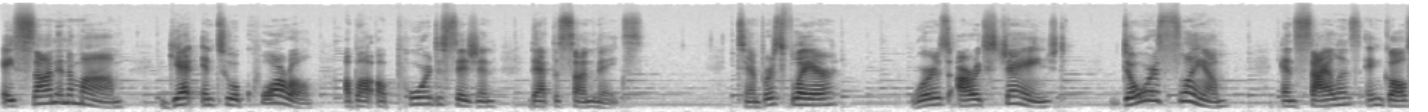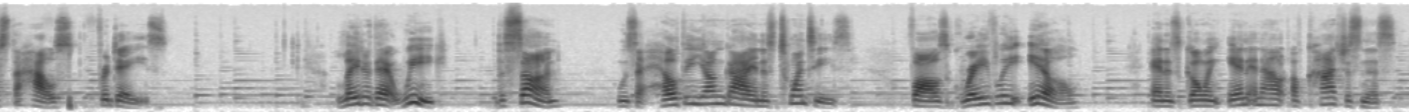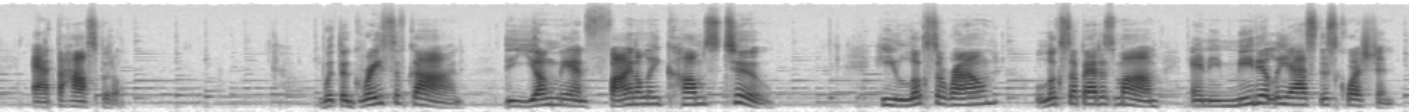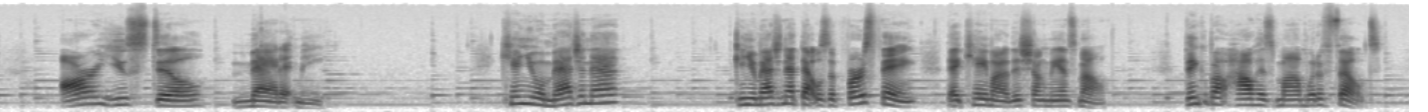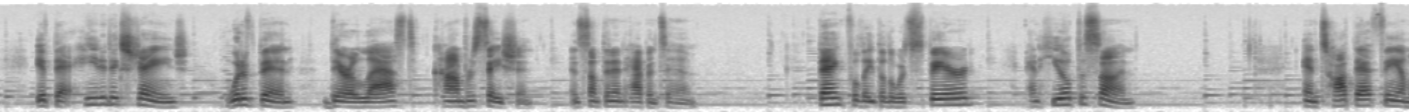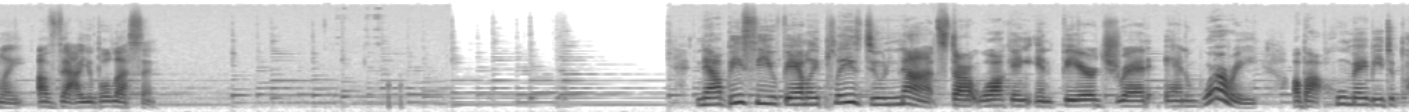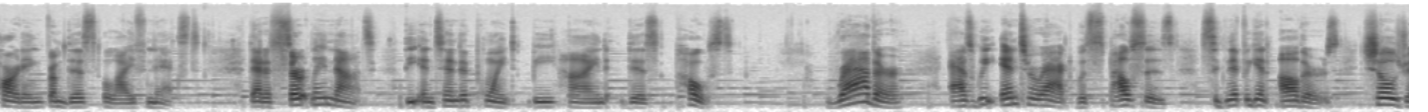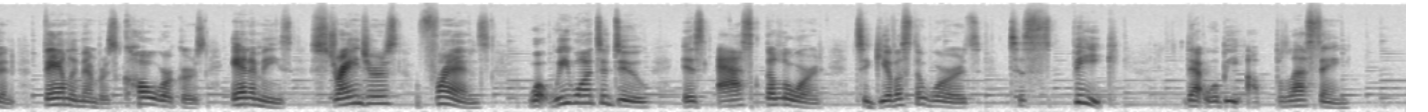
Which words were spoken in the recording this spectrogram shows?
A son and a mom get into a quarrel about a poor decision that the son makes. Tempers flare, words are exchanged, Doors slam, and silence engulfs the house for days. Later that week, the son, who is a healthy young guy in his 20s, falls gravely ill and is going in and out of consciousness at the hospital. With the grace of God, the young man finally comes to. He looks around, looks up at his mom, and immediately asks this question Are you still mad at me? Can you imagine that? Can you imagine that? That was the first thing that came out of this young man's mouth. Think about how his mom would have felt if that heated exchange would have been their last conversation and something had happened to him. Thankfully, the Lord spared and healed the son and taught that family a valuable lesson. Now, BCU family, please do not start walking in fear, dread, and worry about who may be departing from this life next. That is certainly not the intended point behind this post. Rather, as we interact with spouses, significant others, children, family members, co workers, enemies, strangers, friends, what we want to do is ask the Lord to give us the words to speak that will be a blessing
